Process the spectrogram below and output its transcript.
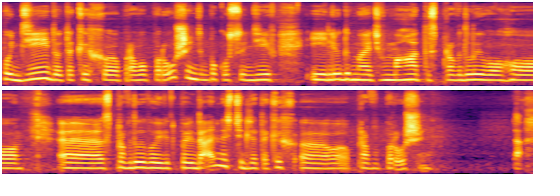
подій, до таких е, правопорушень з боку судів, і люди мають вимагати справедливого е, справедливої відповідальності для таких е, правопорушень. Так.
